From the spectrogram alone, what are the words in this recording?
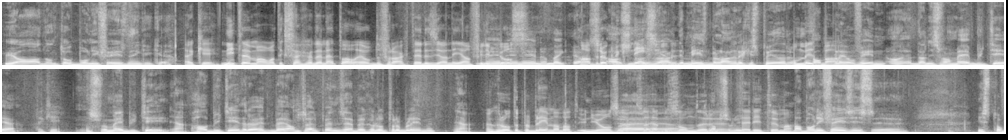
Ja, dan toch Boniface, denk ik. Oké, okay. niet helemaal, want ik zag je net al hè, op de vraag tijdens Jané aan Filip Nee, nee, nee. nee. Als, Nadrukkelijk als, als vraag, de meest belangrijke speler van play-off 1, dan is van mij Buté. Oké. Okay. Dat is voor mij Buté. Ja. Haal Buté eruit bij Antwerpen en ze hebben een groot probleem. Ja, een groter probleem dan dat Union zou, ja, hebben zonder uh, Terry Thuma. Maar Boniface is, uh, is top.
